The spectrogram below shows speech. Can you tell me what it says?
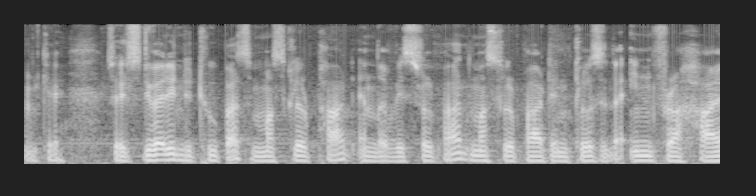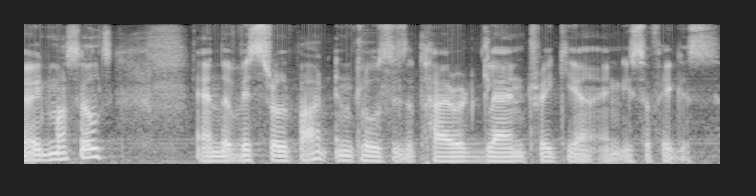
Okay, so it's divided into two parts: muscular part and the visceral part. The muscular part encloses the infrahyoid muscles, and the visceral part encloses the thyroid gland, trachea, and esophagus.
